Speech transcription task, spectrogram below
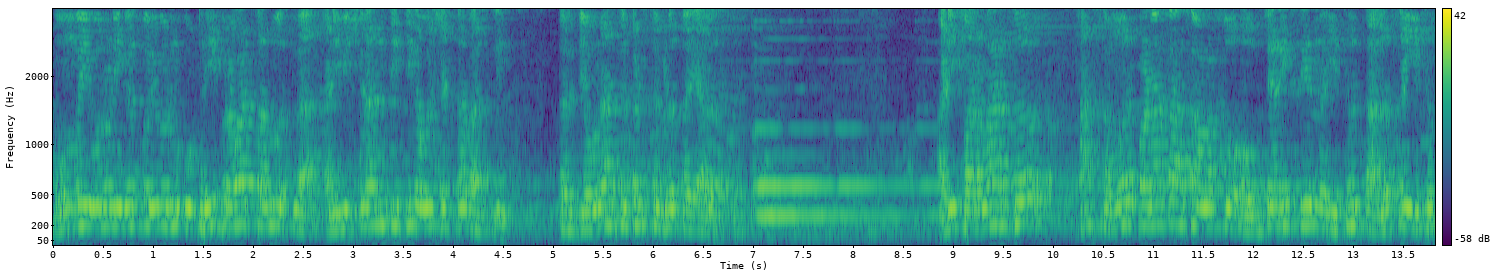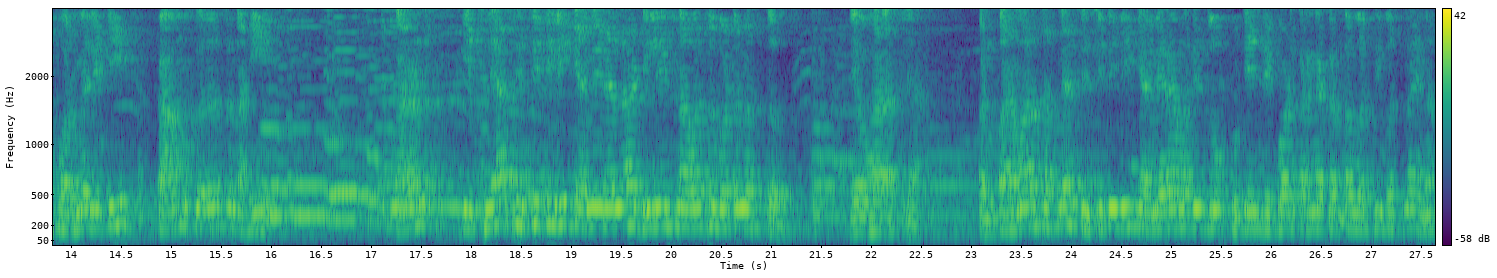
मुंबईवरून इगतपुरीवरून कुठेही प्रवास चालू असला आणि विश्रांतीची आवश्यकता भासली तर जेवणासकट सगळं तयार असतं. आणि परमार्थ हा समर्पणाचा असा वागतो. औपचारिकते इथं चालत नाही इथं फॉर्मॅलिटी काम करत नाही. कारण इथल्या सीसीटीव्ही कॅमेऱ्याला डिलीट नावाचं बटन असतं व्यवहारातल्या. पण परमार्थातल्या सीसीटीव्ही कॅमेऱ्यामध्ये जो फुटेज रेकॉर्ड करण्याकरता वरती बसलाय ना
